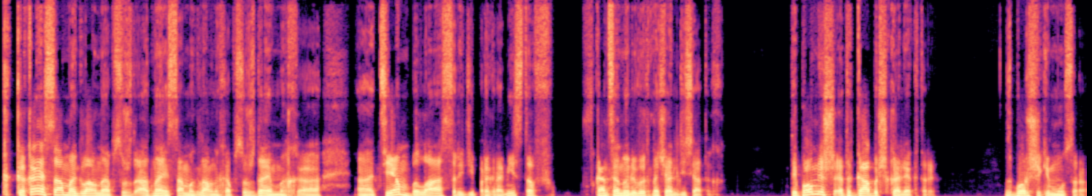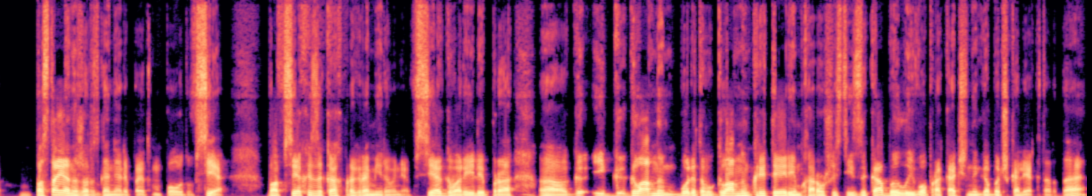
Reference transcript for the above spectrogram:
какая самая главная обсужд... одна из самых главных обсуждаемых э, э, тем была среди программистов в конце нулевых, начале десятых? Ты помнишь, это garbage коллекторы сборщики мусора. Постоянно же разгоняли по этому поводу. Все. Во всех языках программирования. Все говорили про... Э, и главным, более того, главным критерием хорошести языка был его прокачанный garbage-коллектор, да?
